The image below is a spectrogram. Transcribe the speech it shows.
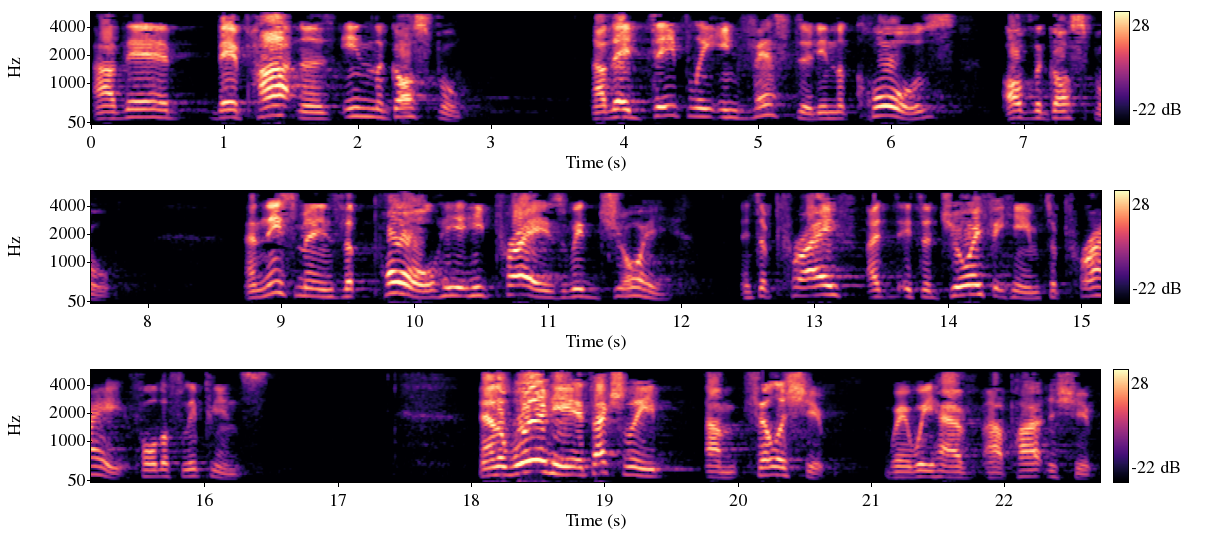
they're, they're partners in the gospel. Now they're deeply invested in the cause of the gospel. And this means that Paul, he, he prays with joy. It's a pray, it's a joy for him to pray for the Philippians. Now the word here, it's actually um, fellowship, where we have our partnership.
